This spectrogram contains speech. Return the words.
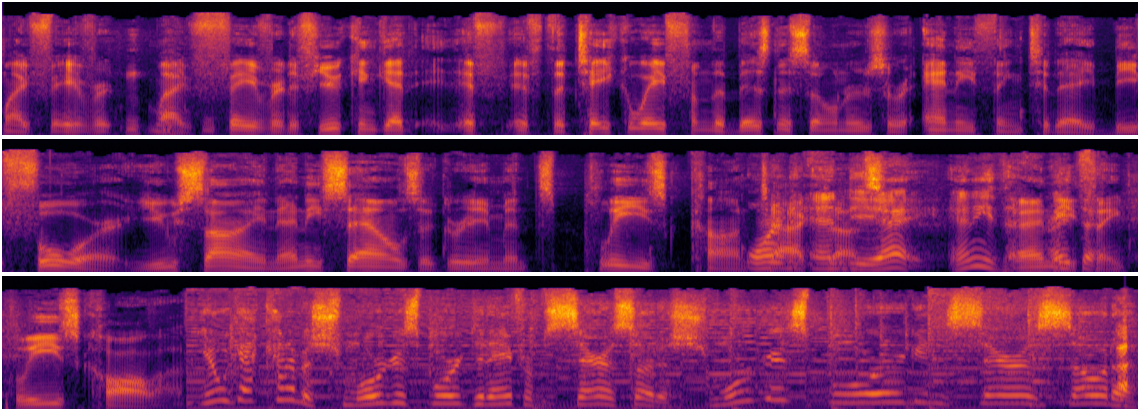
my favorite, my favorite. If you can get, if if the takeaway from the business owners or anything today before you sign any sales agreements, please contact or an us. NDA, anything, right anything. please call us. You know, we got kind of a smorgasbord today from Sarasota. Smorgasbord in Sarasota.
